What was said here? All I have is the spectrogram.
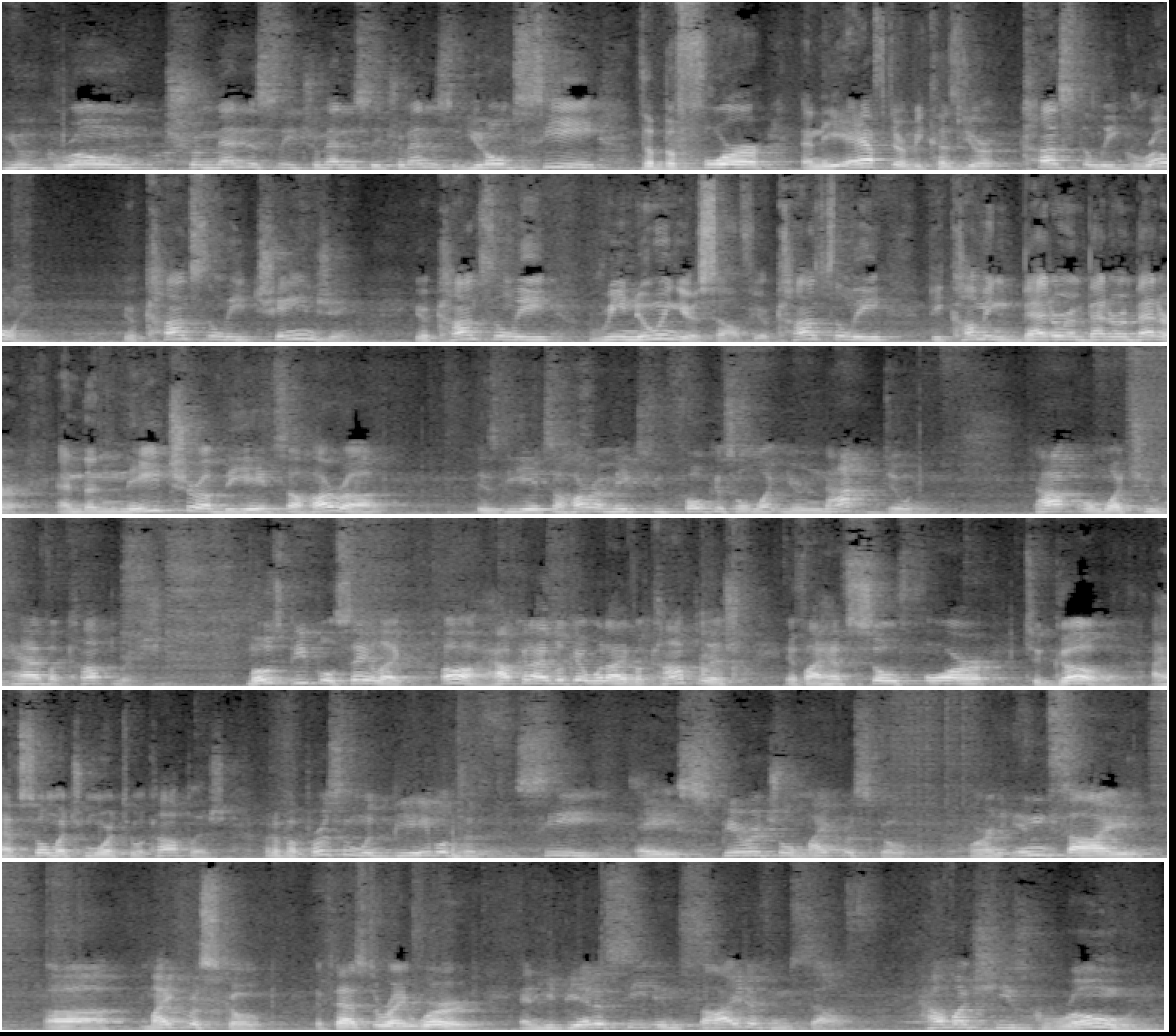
you've grown tremendously, tremendously, tremendously. You don't see the before and the after because you're constantly growing. You're constantly changing. You're constantly renewing yourself. You're constantly becoming better and better and better. And the nature of the Yetzer Hara is the Yetzer Hara makes you focus on what you're not doing, not on what you have accomplished. Most people say, like, oh, how can I look at what I've accomplished if I have so far to go? I have so much more to accomplish. But if a person would be able to see a spiritual microscope or an inside uh, microscope, if that's the right word, and he'd be able to see inside of himself how much he's grown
